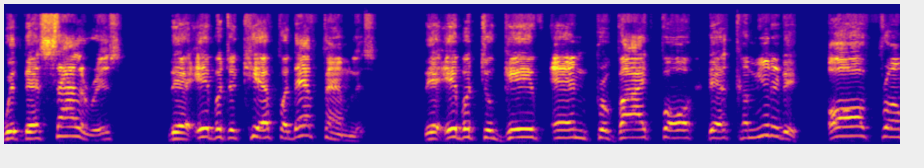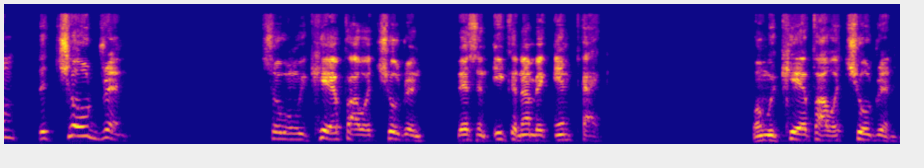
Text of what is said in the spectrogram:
With their salaries, they're able to care for their families. They're able to give and provide for their community, all from the children. So when we care for our children, there's an economic impact. When we care for our children,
